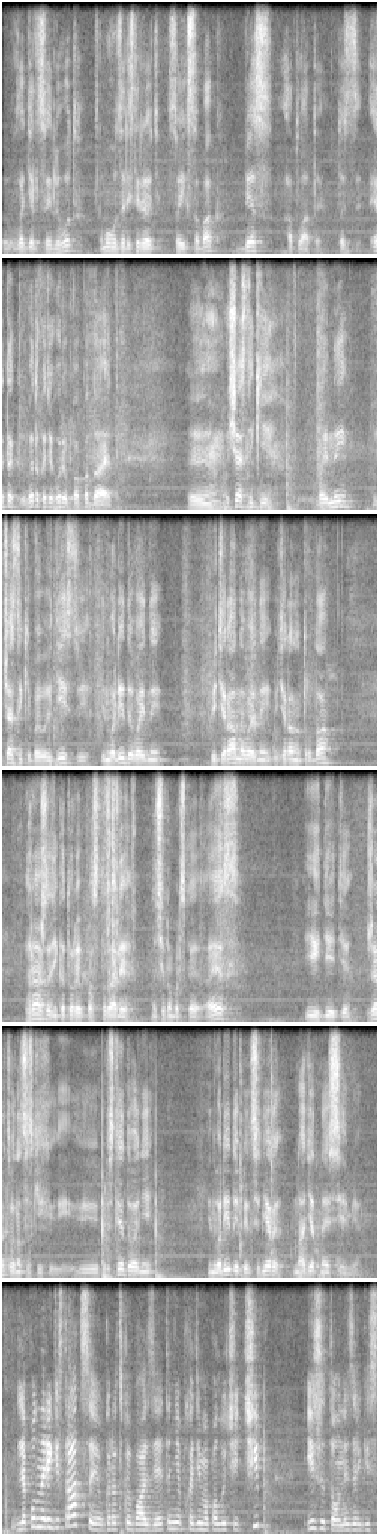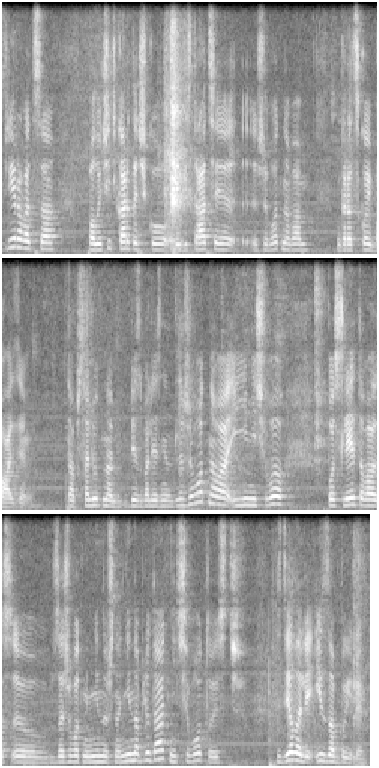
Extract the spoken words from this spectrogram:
Владельцы льгот могут зарегистрировать своих собак без оплаты. То есть это, в эту категорию попадают э, участники войны, участники боевых действий, инвалиды войны, ветераны войны, ветераны труда, граждане, которые пострадали на Чернобыльской АЭС и их дети, жертвы нацистских э, преследований, инвалиды, пенсионеры, многодетные семьи. Для полной регистрации в городской базе это необходимо получить чип и жетон, и зарегистрироваться, получить карточку регистрации животного в городской базе. Это абсолютно безболезненно для животного, и ничего после этого э, за животным не нужно ни наблюдать, ничего, то есть сделали и забыли.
